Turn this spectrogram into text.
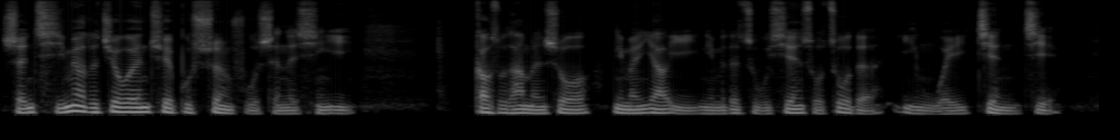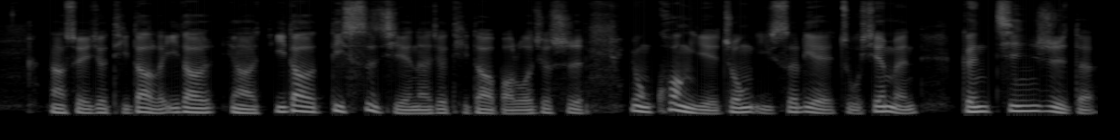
神奇妙的救恩，却不顺服神的心意。告诉他们说：“你们要以你们的祖先所做的引为鉴戒。”那所以就提到了一到啊一到第四节呢，就提到保罗就是用旷野中以色列祖先们跟今日的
